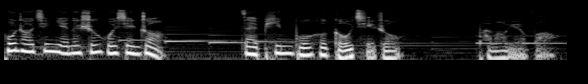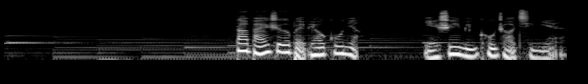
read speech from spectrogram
空巢青年的生活现状，在拼搏和苟且中，盼望远方。大白是个北漂姑娘，也是一名空巢青年。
